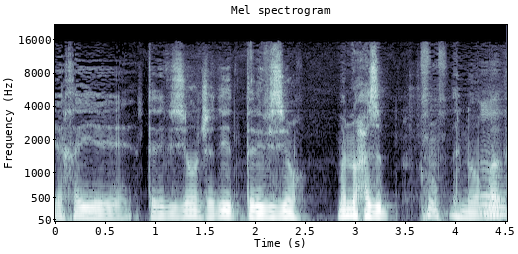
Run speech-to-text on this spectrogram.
يا خيي تلفزيون جديد تلفزيون. منه حزب؟ إنه ما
